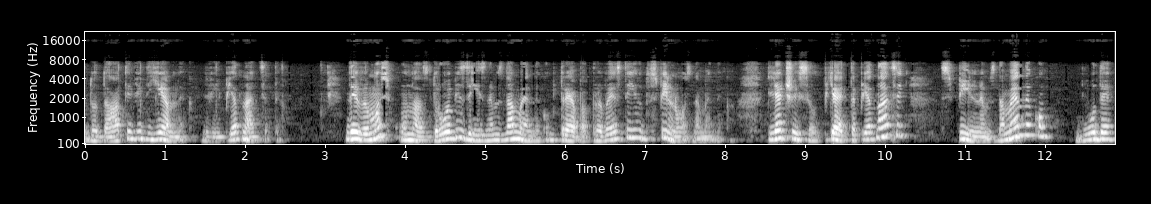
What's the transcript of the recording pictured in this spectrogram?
додати від'ємник 2 п'ятнадцятих. Дивимось, у нас дробі з різним знаменником. Треба привести їх до спільного знаменника. Для чисел 5 та 15 спільним знаменником буде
